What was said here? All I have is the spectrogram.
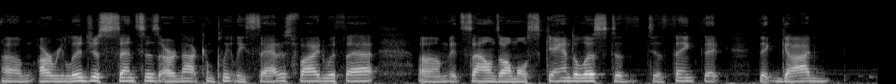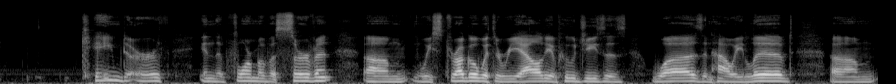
Um, our religious senses are not completely satisfied with that. Um, it sounds almost scandalous to, to think that, that God came to earth in the form of a servant. Um, we struggle with the reality of who Jesus was and how he lived. Um,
